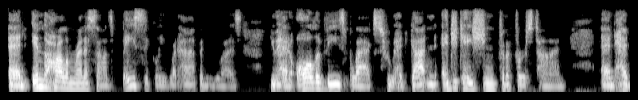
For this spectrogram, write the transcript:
And in the Harlem Renaissance, basically what happened was you had all of these blacks who had gotten education for the first time and had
